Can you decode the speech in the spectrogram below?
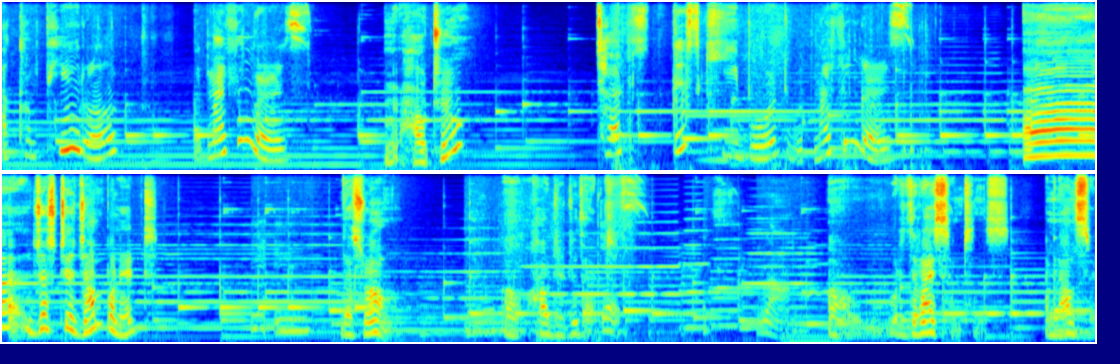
a computer with my fingers? How to? Touch this keyboard with my fingers. Uh, just to jump on it. Mm-mm. That's wrong. Oh, how do you do that? Yes. It's wrong. Oh, what is the right sentence? I mean, answer.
